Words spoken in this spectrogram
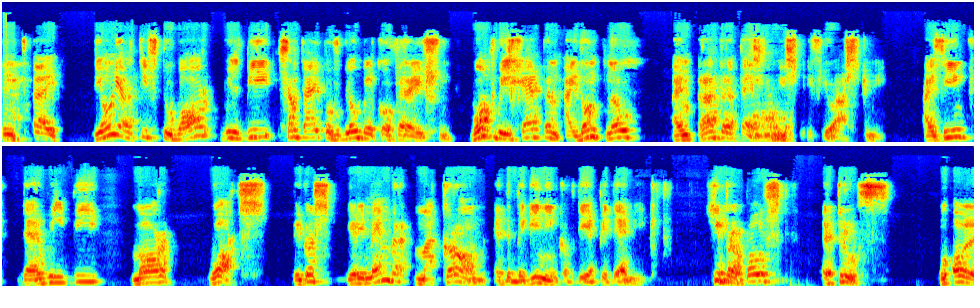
and uh, the only alternative to war will be some type of global cooperation. What will happen, I don't know. I'm rather a pessimist, if you ask me. I think there will be more wars because you remember Macron at the beginning of the epidemic, he proposed a truce to all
